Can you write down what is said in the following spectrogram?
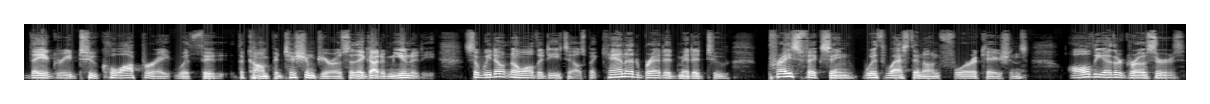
they agreed to cooperate with the, the competition bureau so they got immunity so we don't know all the details but canada bread admitted to price fixing with weston on four occasions all the other grocers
